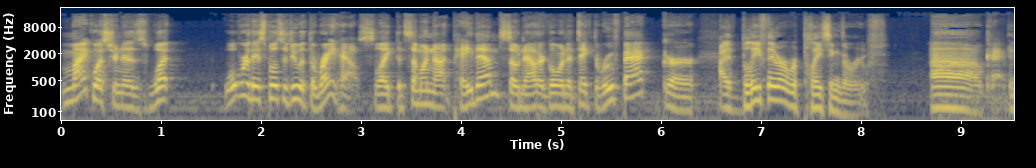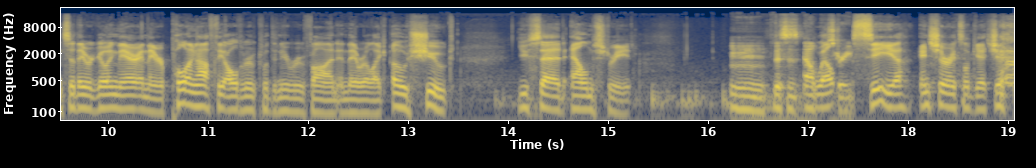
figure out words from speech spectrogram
my question is what what were they supposed to do with the right house? Like did someone not pay them so now they're going to take the roof back or I believe they were replacing the roof. Ah, okay. And so they were going there and they were pulling off the old roof with the new roof on, and they were like, "Oh shoot, you said Elm Street. This is Elm Well, Street. see ya. Insurance will get you."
